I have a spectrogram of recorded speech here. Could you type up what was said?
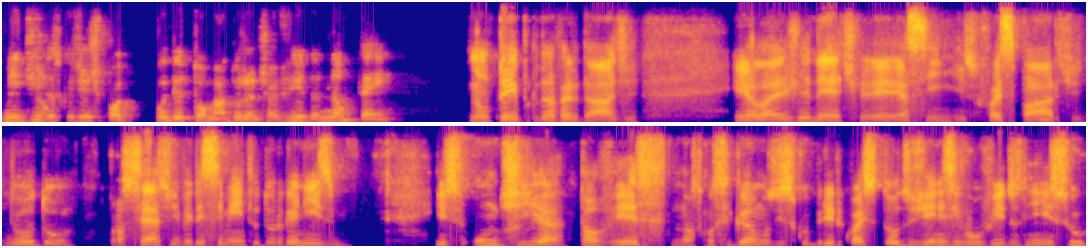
medidas não. que a gente pode poder tomar durante a vida? Não tem. Não tem, porque na verdade ela é genética. É, é assim, isso faz parte de uhum. todo o processo de envelhecimento do organismo. Isso um dia, talvez, nós consigamos descobrir quais todos os genes envolvidos nisso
